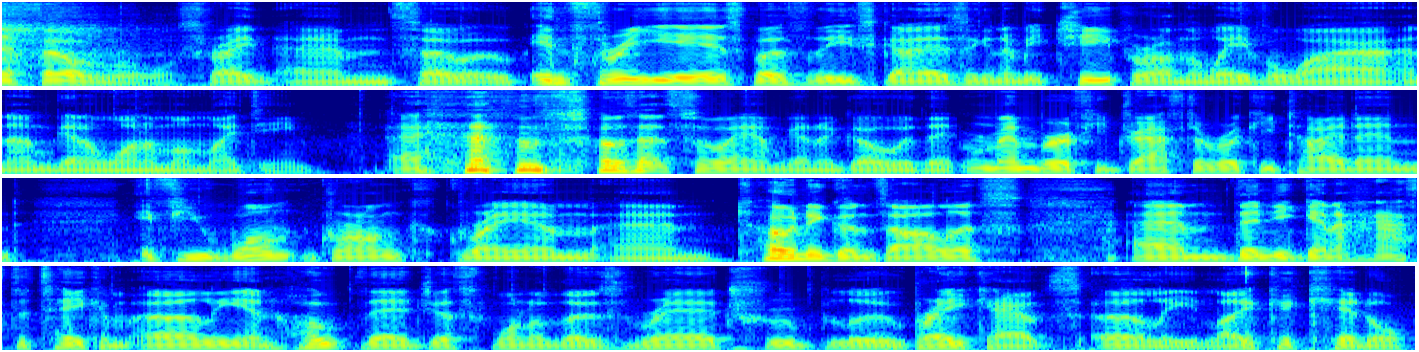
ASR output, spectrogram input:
NFL rules, right? Um, so in three years, both of these guys are gonna be cheaper on the waiver wire, and I'm gonna want them on my team. So that's the way I'm going to go with it. Remember, if you draft a rookie tight end, if you want Gronk, Graham, and Tony Gonzalez, um, then you're going to have to take them early and hope they're just one of those rare true blue breakouts early, like a Kittle.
